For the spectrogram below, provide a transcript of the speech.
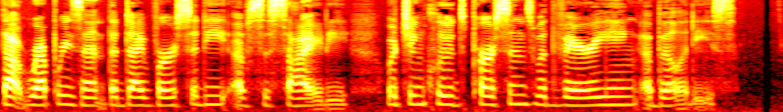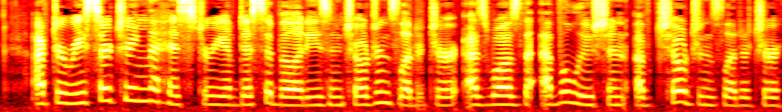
that represent the diversity of society, which includes persons with varying abilities. After researching the history of disabilities in children's literature, as well as the evolution of children's literature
